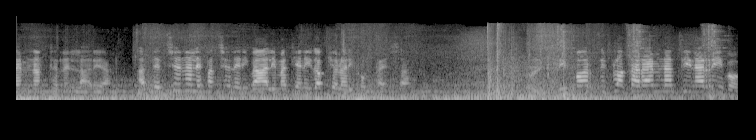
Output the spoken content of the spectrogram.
Remnant nell'area. Attenzione alle fazioni rivali, ma tieni d'occhio la ricompensa. Rinforzi flotta Remnant in arrivo.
